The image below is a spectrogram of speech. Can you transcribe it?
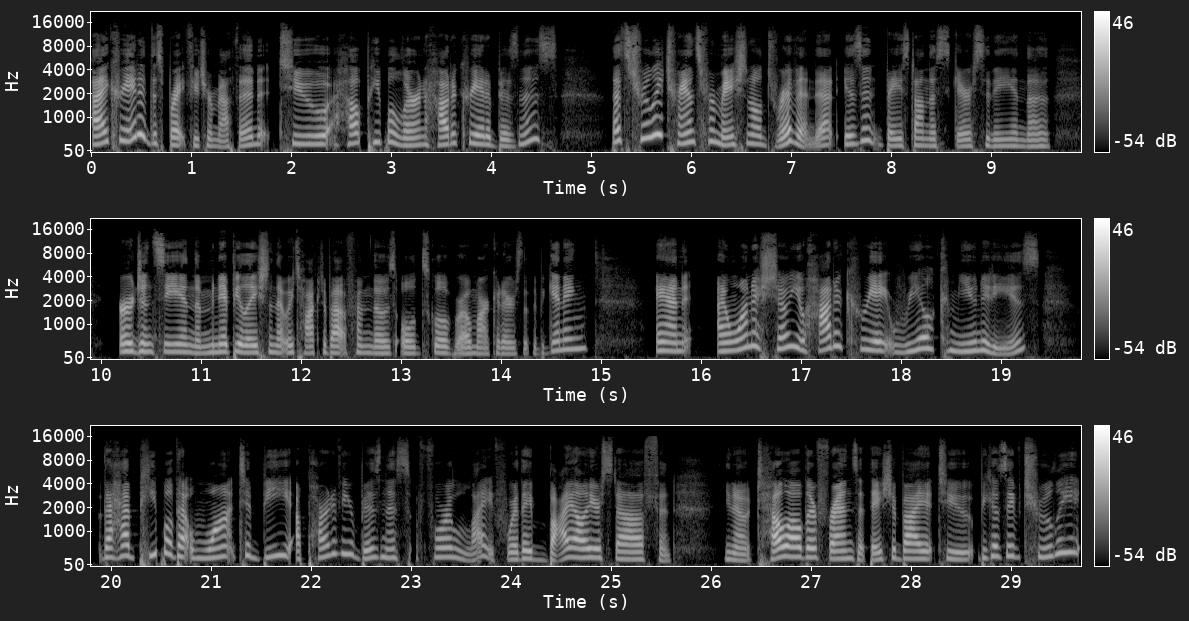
I created this Bright Future method to help people learn how to create a business that's truly transformational driven, that isn't based on the scarcity and the urgency and the manipulation that we talked about from those old school bro marketers at the beginning. And I want to show you how to create real communities that have people that want to be a part of your business for life, where they buy all your stuff and, you know, tell all their friends that they should buy it too, because they've truly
